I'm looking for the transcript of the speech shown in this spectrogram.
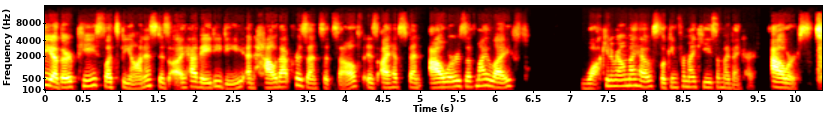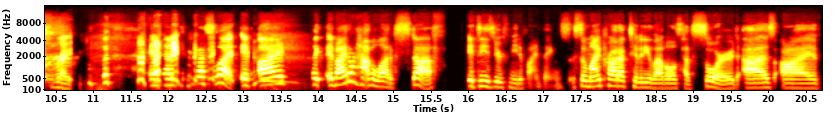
the other piece let's be honest is i have add and how that presents itself is i have spent hours of my life walking around my house looking for my keys and my bank card. Hours. Right. And guess what? If i like if i don't have a lot of stuff it's easier for me to find things. So my productivity levels have soared as i've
